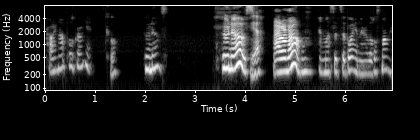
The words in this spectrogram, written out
probably not full grown yet. Cool. Who knows? Who knows? Yeah. I don't know. Unless it's a boy and they're a little smaller.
